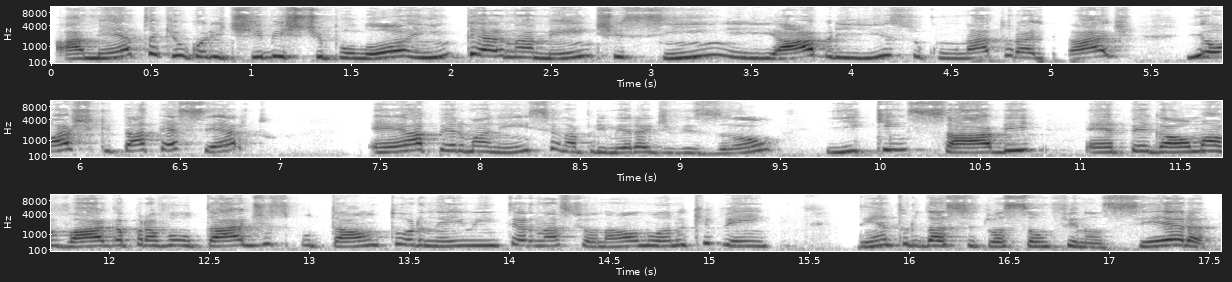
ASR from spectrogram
A meta que o Curitiba estipulou internamente, sim, e abre isso com naturalidade, e eu acho que está até certo, é a permanência na primeira divisão e, quem sabe, é pegar uma vaga para voltar a disputar um torneio internacional no ano que vem dentro da situação financeira,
